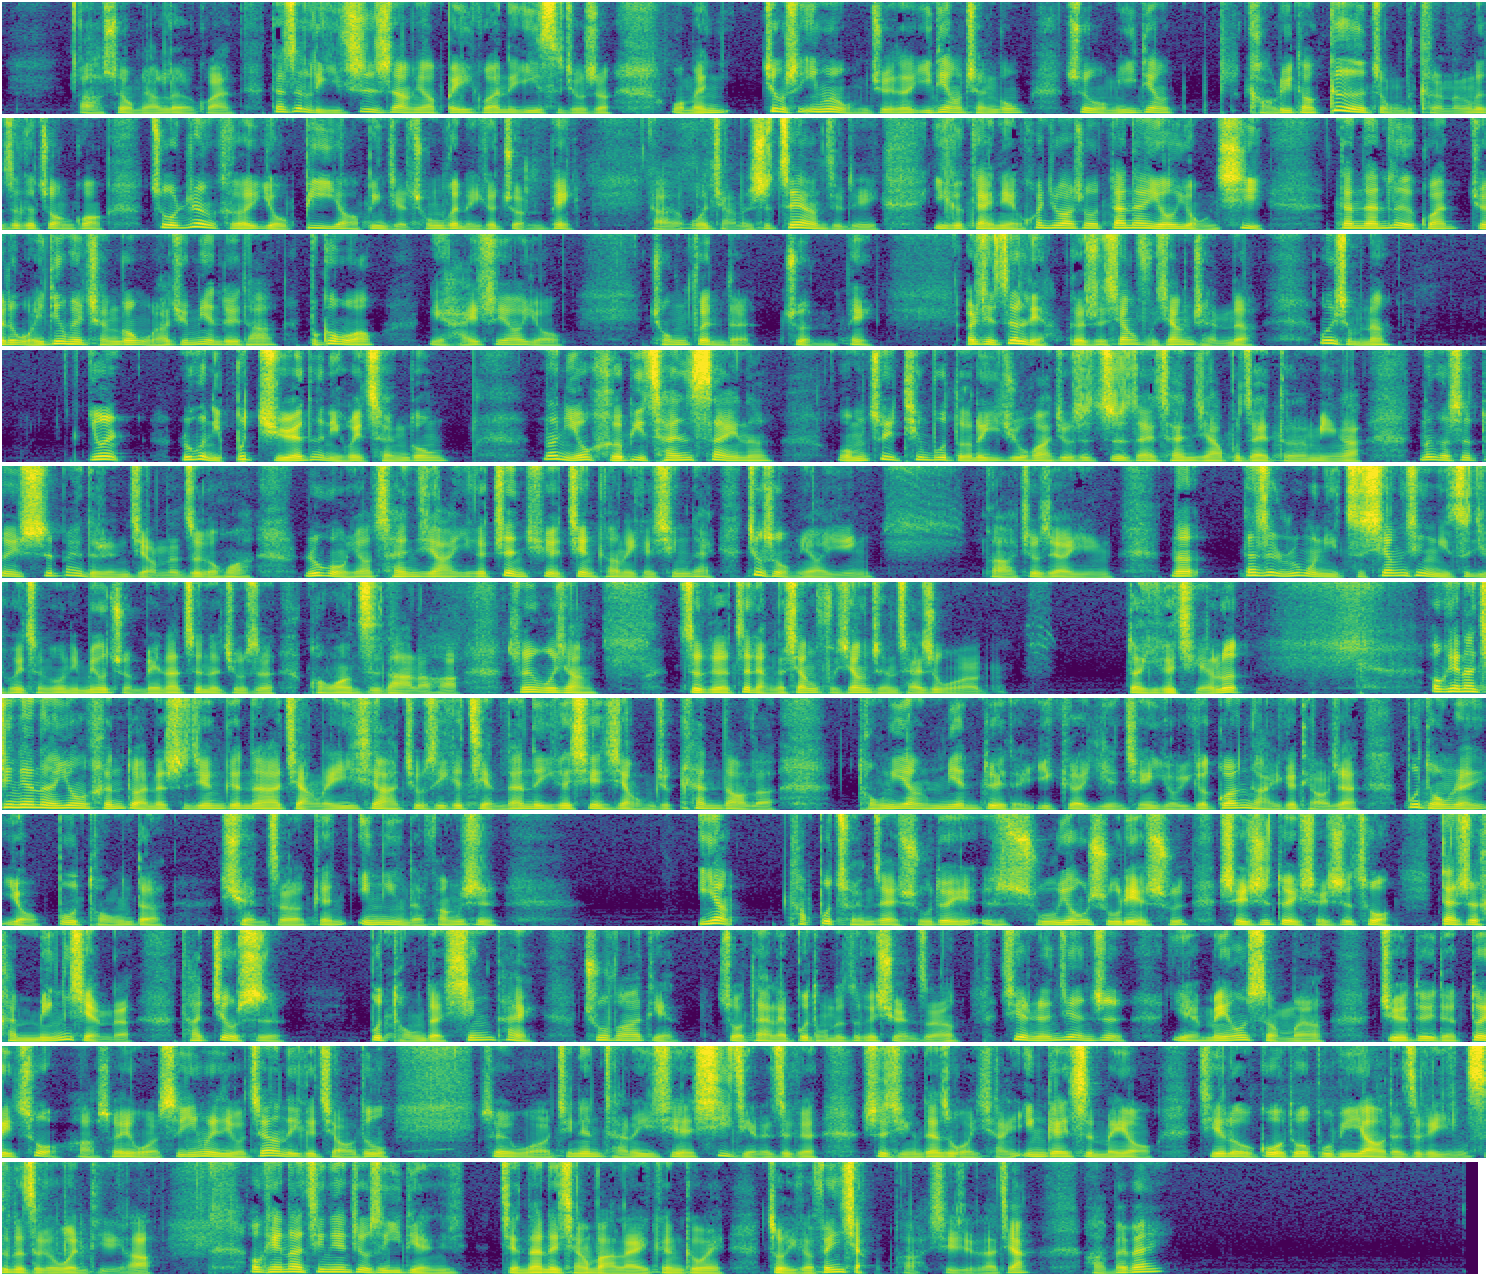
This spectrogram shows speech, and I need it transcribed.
啊，所以我们要乐观。但是理智上要悲观的意思就是说，我们就是因为我们觉得一定要成功，所以我们一定要考虑到各种可能的这个状况，做任何有必要并且充分的一个准备。啊，我讲的是这样子的一个概念。换句话说，单单有勇气，单单乐观，觉得我一定会成功，我要去面对它，不够哦。你还是要有充分的准备，而且这两个是相辅相成的。为什么呢？因为如果你不觉得你会成功，那你又何必参赛呢？我们最听不得的一句话就是“志在参加，不在得名”啊，那个是对失败的人讲的这个话。如果我要参加一个正确健康的一个心态，就是我们要赢。啊，就是要赢。那但是如果你只相信你自己会成功，你没有准备，那真的就是狂妄自大了哈。所以我想，这个这两个相辅相成才是我的一个结论。OK，那今天呢，用很短的时间跟大家讲了一下，就是一个简单的一个现象，我们就看到了同样面对的一个眼前有一个关卡，一个挑战，不同人有不同的选择跟应应的方式，一样。它不存在孰对孰优孰劣，孰谁是对谁是错。但是很明显的，它就是不同的心态出发点所带来不同的这个选择，见仁见智，也没有什么绝对的对错啊。所以我是因为有这样的一个角度，所以我今天谈了一些细节的这个事情。但是我想应该是没有揭露过多不必要的这个隐私的这个问题哈。OK，那今天就是一点。简单的想法来跟各位做一个分享啊，谢谢大家，好，拜拜。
